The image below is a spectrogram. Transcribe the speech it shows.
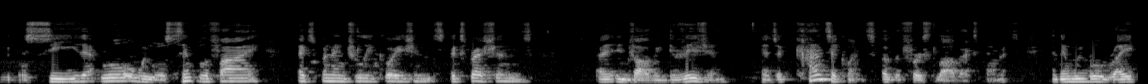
We will see that rule. We will simplify exponential equations, expressions uh, involving division as a consequence of the first law of exponents. And then we will write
